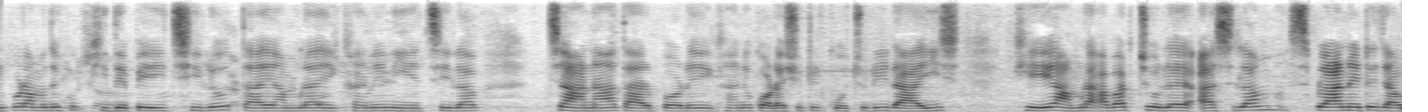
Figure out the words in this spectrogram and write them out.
এরপর আমাদের খুব খিদে পেয়েছিল, তাই আমরা এখানে নিয়েছিলাম চানা, তারপরে এখানে কড়াইশুটির কচুরি, রাইস খেয়ে আমরা আবার চলে আসলাম স্প্লানেটে যাব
